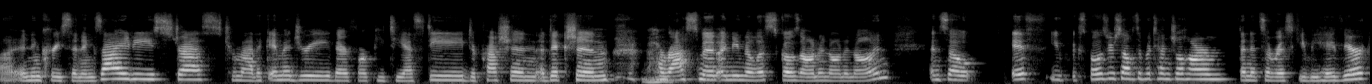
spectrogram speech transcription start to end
uh, an increase in anxiety, stress, traumatic imagery, therefore PTSD, depression, addiction, mm-hmm. harassment. I mean, the list goes on and on and on. And so if you expose yourself to potential harm, then it's a risky behavior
